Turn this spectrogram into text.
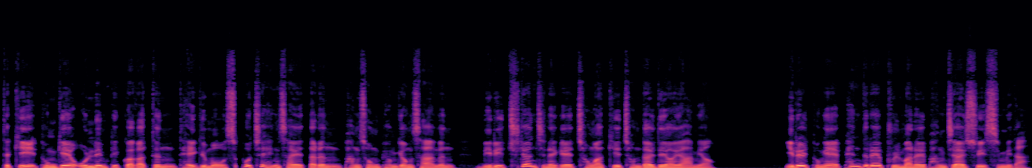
특히 동계 올림픽과 같은 대규모 스포츠 행사에 따른 방송 변경 사항은 미리 출연진에게 정확히 전달되어야 하며 이를 통해 팬들의 불만을 방지할 수 있습니다.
